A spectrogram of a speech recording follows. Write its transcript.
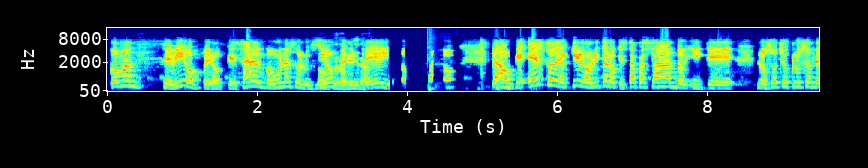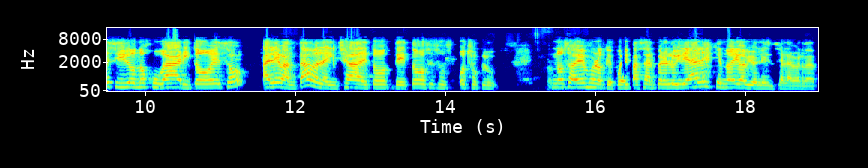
cómanse vivos, pero que salgan con una solución, No, pero, pero mira. entre ellos. ¿no? Pero aunque esto de aquí, ahorita lo que está pasando y que los ocho clubes han decidido no jugar y todo eso, ha levantado la hinchada de, to- de todos esos ocho clubes. No sabemos lo que puede pasar, pero lo ideal es que no haya violencia, la verdad.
